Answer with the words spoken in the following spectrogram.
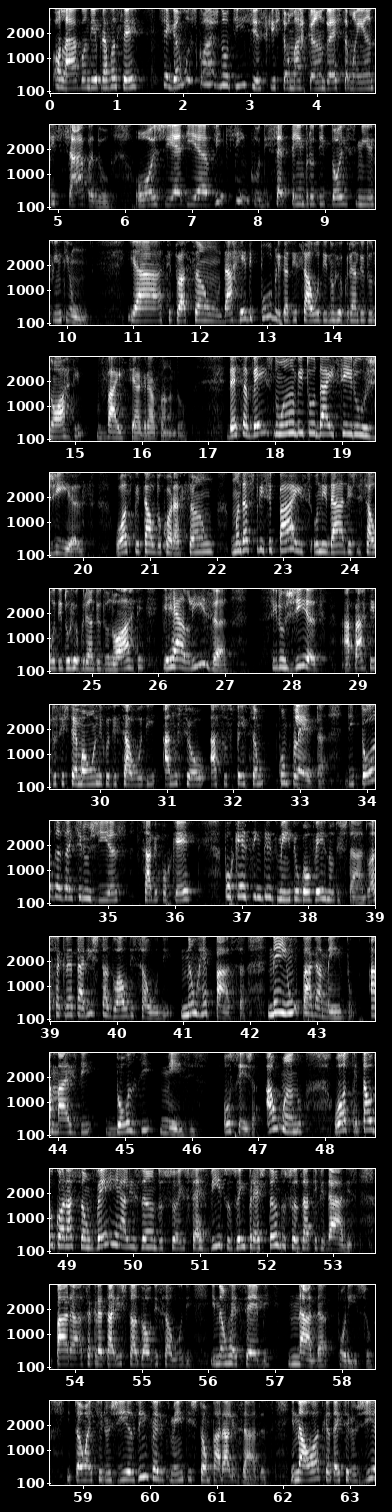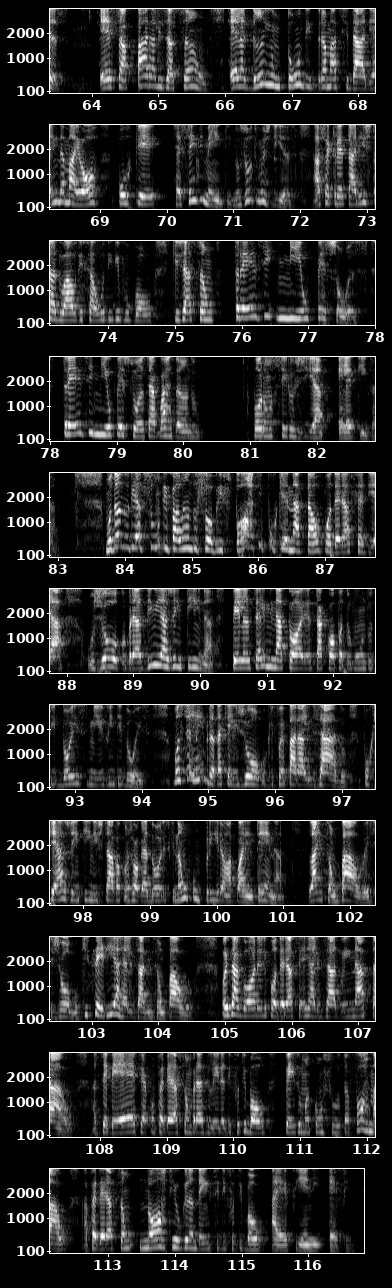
Olá, bom dia para você. Chegamos com as notícias que estão marcando esta manhã de sábado. Hoje é dia 25 de setembro de 2021. E a situação da rede pública de saúde no Rio Grande do Norte vai se agravando. Dessa vez no âmbito das cirurgias. O Hospital do Coração, uma das principais unidades de saúde do Rio Grande do Norte, que realiza cirurgias a partir do Sistema Único de Saúde, anunciou a suspensão completa de todas as cirurgias. Sabe por quê? Porque simplesmente o governo do estado, a Secretaria Estadual de Saúde, não repassa nenhum pagamento há mais de 12 meses. Ou seja, há um ano, o Hospital do Coração vem realizando seus serviços, vem prestando suas atividades para a Secretaria Estadual de Saúde e não recebe nada por isso. Então, as cirurgias, infelizmente, estão paralisadas. E na ótica das cirurgias, essa paralisação, ela ganha um tom de dramaticidade ainda maior porque Recentemente, nos últimos dias, a Secretaria Estadual de Saúde divulgou que já são 13 mil pessoas. 13 mil pessoas aguardando por uma cirurgia eletiva. Mudando de assunto e falando sobre esporte, porque Natal poderá sediar o jogo Brasil e Argentina pelas eliminatórias da Copa do Mundo de 2022. Você lembra daquele jogo que foi paralisado porque a Argentina estava com jogadores que não cumpriram a quarentena? Lá em São Paulo, esse jogo, que seria realizado em São Paulo, pois agora ele poderá ser realizado em Natal. A CBF, a Confederação Brasileira de Futebol, fez uma consulta formal à Federação Norte-Rio Grandense de Futebol, a FNF.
